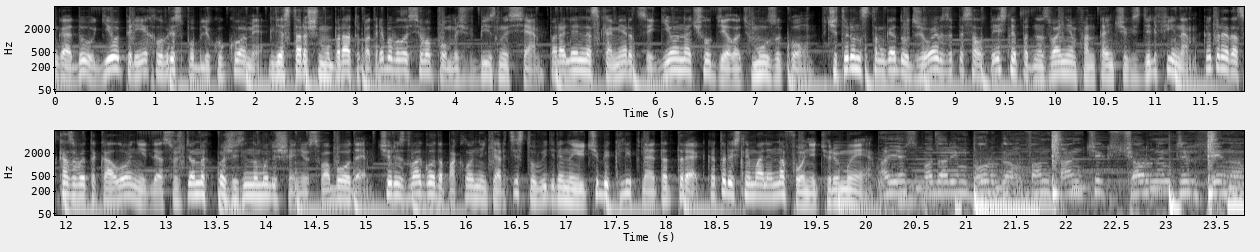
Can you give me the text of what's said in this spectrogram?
году Гео переехал в республику Коми, где старшему брату потребовалась его помощь в бизнесе. Параллельно с коммерцией Гео начал делать музыку. В 2014 году Джоэв записал песню под названием «Фонтанчик с дельфином», которая рассказывает о колонии для осужденных к пожизненному лишению свободы. Через два года поклонники артиста увидели на YouTube клип на этот трек, который снимали на фоне тюрьмы. А есть под Оренбургом фонтанчик с черным дельфином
